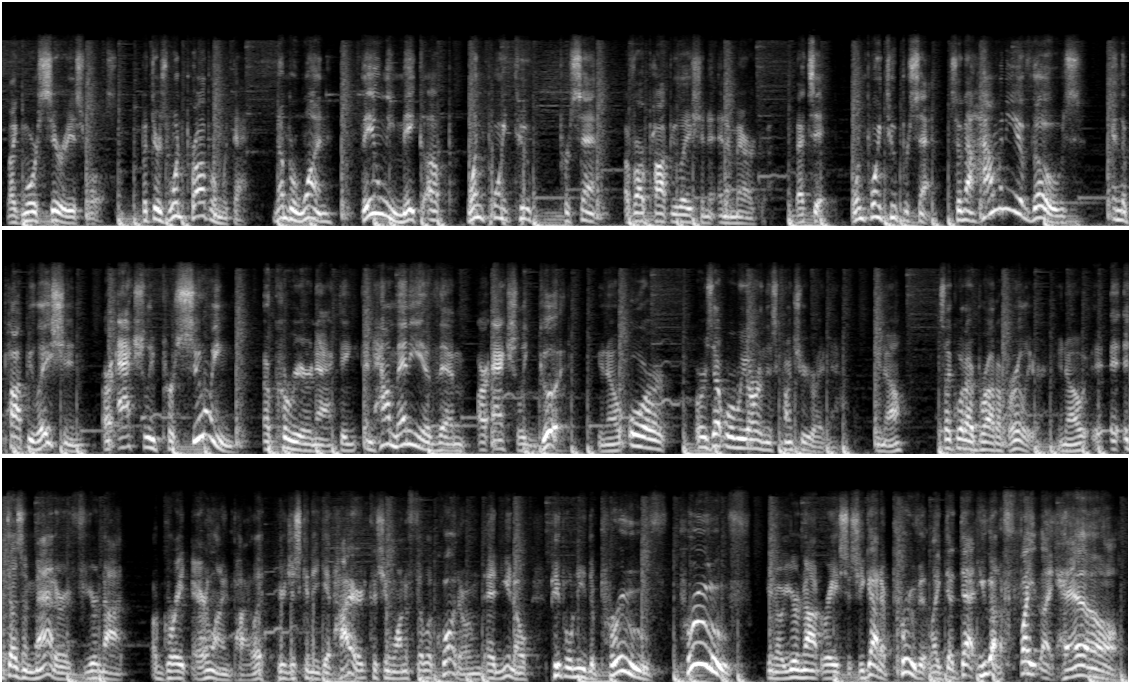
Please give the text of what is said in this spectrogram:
like more serious roles. But there's one problem with that. Number one, they only make up 1.2% of our population in America. That's it, 1.2%. So now, how many of those in the population are actually pursuing a career in acting, and how many of them are actually good? You know, or or is that where we are in this country right now? You know, it's like what I brought up earlier. You know, it, it doesn't matter if you're not a great airline pilot. You're just going to get hired because you want to fill a quota. And, and, you know, people need to prove, prove, you know, you're not racist. You got to prove it like that. That you got to fight like hell.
